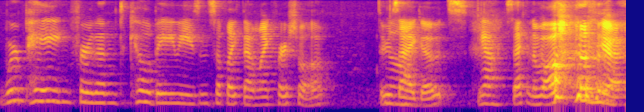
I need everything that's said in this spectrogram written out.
we're paying for them to kill babies and stuff like that. I'm like, first of all, they're No. zygotes. Yeah. Second of all, Yeah.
